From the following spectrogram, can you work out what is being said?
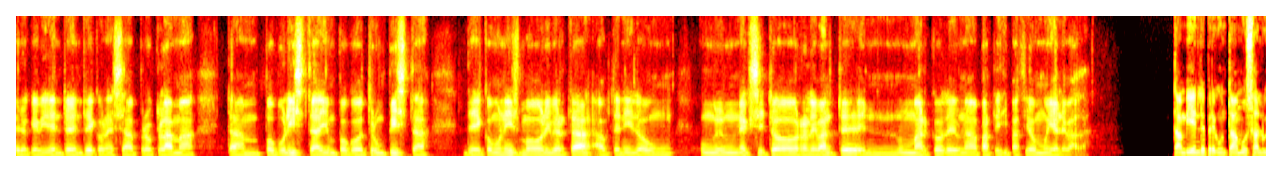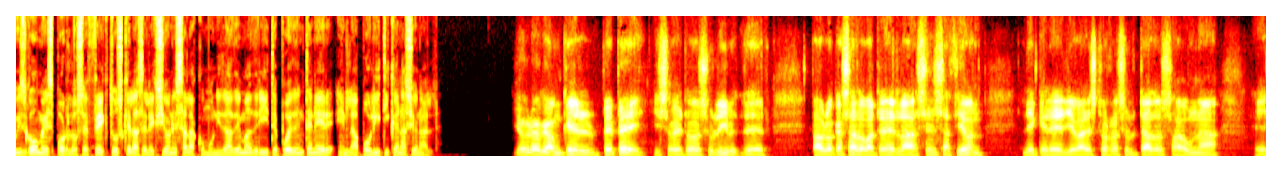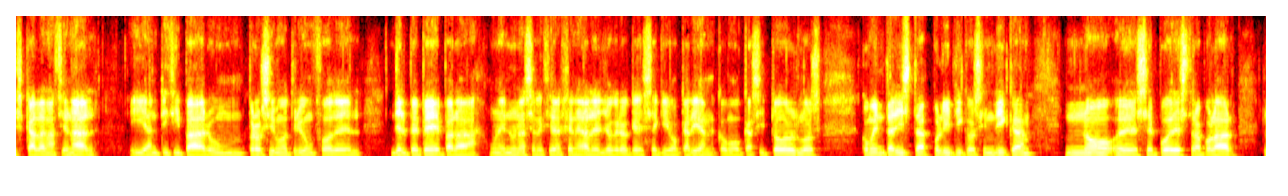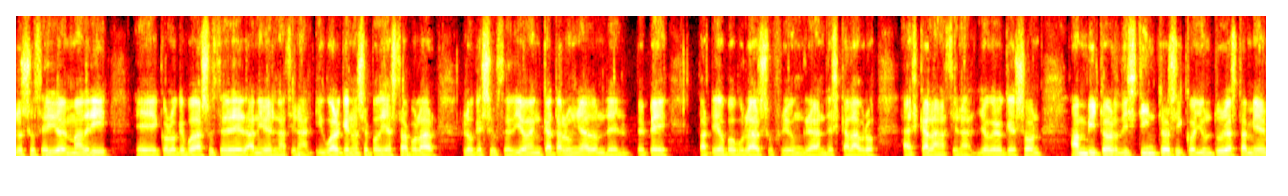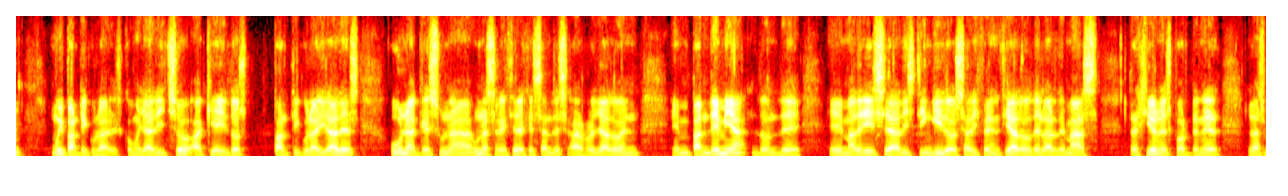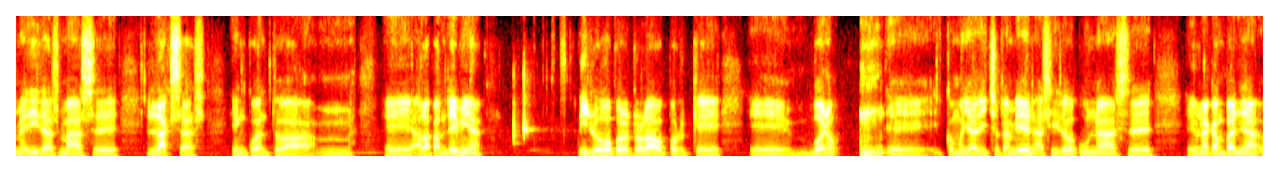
pero que evidentemente con esa proclama tan populista y un poco trumpista de comunismo-libertad ha obtenido un, un éxito relevante en un marco de una participación muy elevada. También le preguntamos a Luis Gómez por los efectos que las elecciones a la Comunidad de Madrid pueden tener en la política nacional. Yo creo que aunque el PP y sobre todo su líder Pablo Casado va a tener la sensación de querer llevar estos resultados a una escala nacional y anticipar un próximo triunfo del, del PP para en unas elecciones generales, yo creo que se equivocarían. Como casi todos los comentaristas políticos indican, no eh, se puede extrapolar lo sucedido en Madrid eh, con lo que pueda suceder a nivel nacional. Igual que no se podía extrapolar lo que sucedió en Cataluña, donde el PP, Partido Popular, sufrió un gran descalabro a escala nacional. Yo creo que son ámbitos distintos y coyunturas también muy particulares. Como ya he dicho, aquí hay dos particularidades. Una que es unas elecciones que se han desarrollado en, en pandemia, donde eh, Madrid se ha distinguido, se ha diferenciado de las demás regiones por tener las medidas más eh, laxas en cuanto a, mm, eh, a, la pandemia. Y luego, por otro lado, porque, bueno, como ya he dicho también, ha sido unas, una campaña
